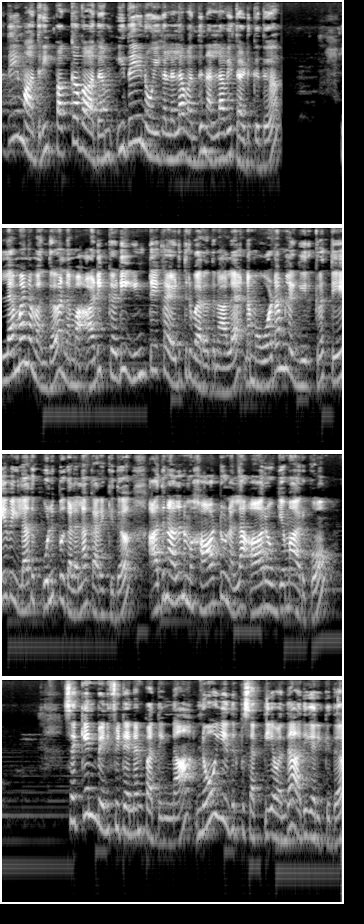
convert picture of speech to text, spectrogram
அதே மாதிரி பக்கவாதம் இதய நோய்கள் எல்லாம் வந்து நல்லாவே தடுக்குது. லெமனை வந்து நம்ம அடிக்கடி இன்டேக்காக எடுத்துகிட்டு வரதுனால நம்ம உடம்புல இருக்கிற தேவையில்லாத கொழுப்புகள் எல்லாம் கரைக்குது. அதனால நம்ம ஹார்ட்டும் நல்லா ஆரோக்கியமாக இருக்கும். செகண்ட் பெனிஃபிட் என்னன்னு பார்த்தீங்கன்னா நோய் எதிர்ப்பு சக்தியை வந்து அதிகரிக்குது.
